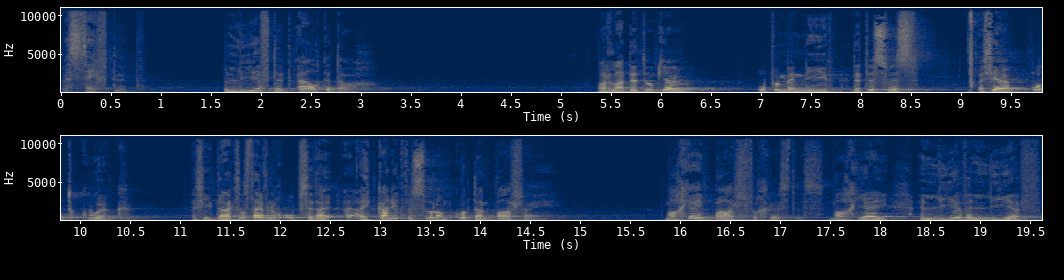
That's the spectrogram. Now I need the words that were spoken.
Besef dit. Beleef dit elke dag. Maar laat dit ook jou op 'n manier, dit is soos as jy 'n pot kook. As jy deksel styf genoeg opsit, hy hy kan net vir so lank kook dan bars hy. Mag jy bars vir Christus. Mag jy 'n lewe leef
